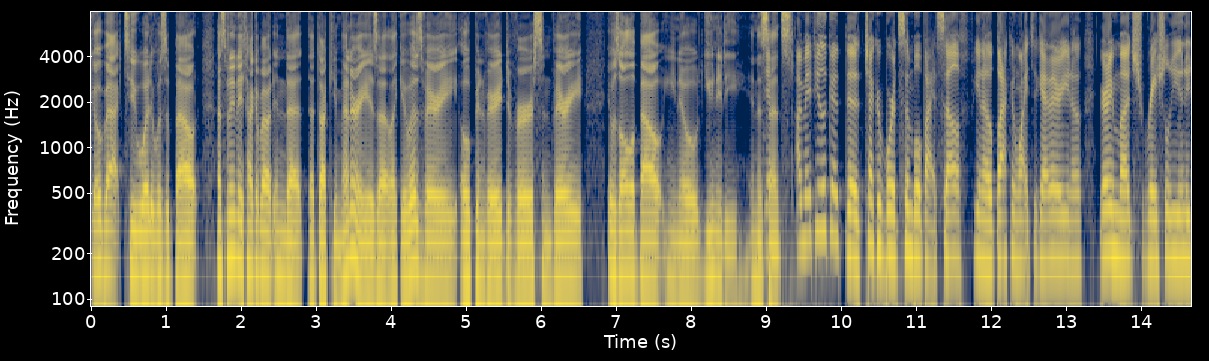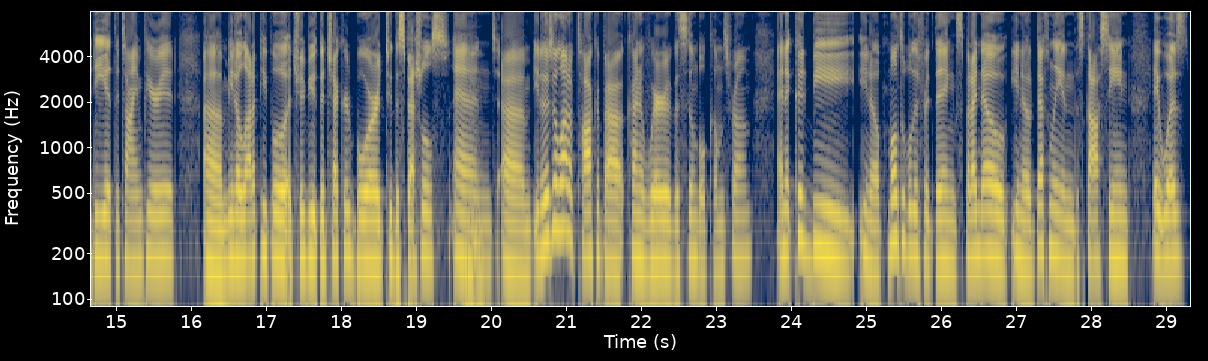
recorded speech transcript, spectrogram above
go back to what it was about. That's something they talk about in that that documentary. Is that like it was very open, very diverse, and very. It was all about you know unity in a sense. I mean, if you look at the checkerboard symbol by itself, you know, black and white together, you know, very much racial unity at the time period. Um, you know, a lot of people attribute the checkered board to the specials. And, um, you know, there's a lot of talk about kind of where the symbol comes from. And it could be, you know, multiple different things. But I know, you know, definitely in the ska scene, it was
